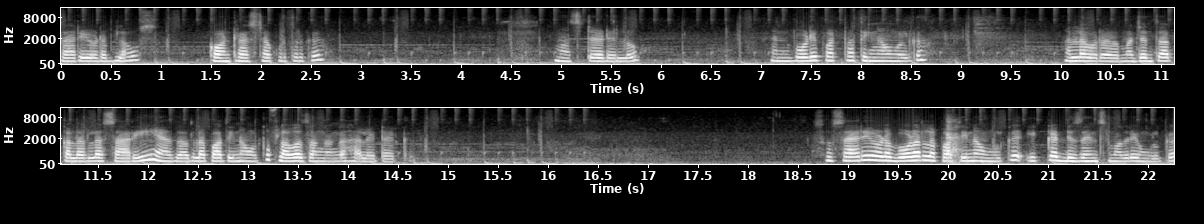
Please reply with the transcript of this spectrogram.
சாரியோட ப்ளவுஸ் கான்ட்ராஸ்டாக கொடுத்துருக்கு. Mustard yellow and body part பார்த்தீங்கன்னா உங்களுக்கு நல்ல ஒரு மஜந்தா கலரில் saree. அது அதில் பார்த்தீங்கன்னா உங்களுக்கு ஃப்ளவர்ஸ் அங்கங்கே ஹைலைட் ஆகிருக்கு ஸோ சாரியோட பார்டரில் பார்த்தீங்கன்னா உங்களுக்கு இக்கட் டிசைன்ஸ் மாதிரி உங்களுக்கு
